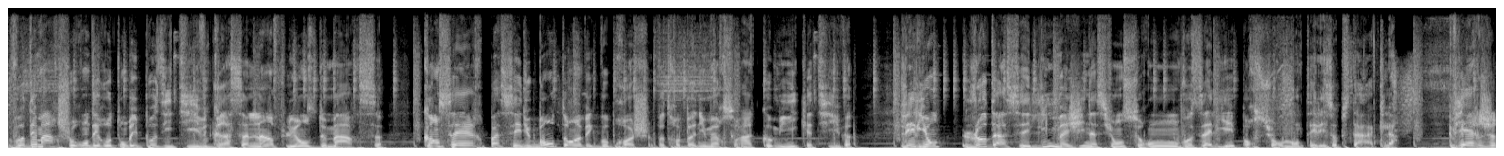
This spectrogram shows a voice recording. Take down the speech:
vos démarches auront des retombées positives grâce à l'influence de Mars. Cancer, passez du bon temps avec vos proches, votre bonne humeur sera communicative. Les lions, l'audace et l'imagination seront vos alliés pour surmonter les obstacles. Vierge,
